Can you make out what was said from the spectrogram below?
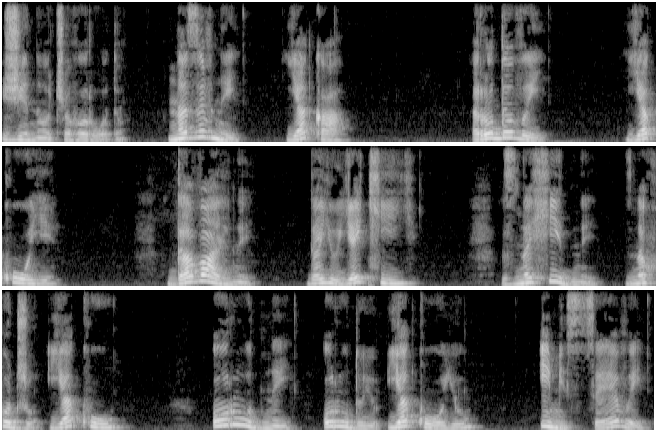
жіночого роду. Називний яка? Родовий якої? Давальний даю який, знахідний знаходжу яку, орудний орудую якою, і місцевий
